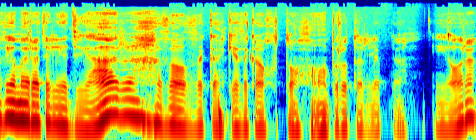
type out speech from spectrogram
radiomera.gr 12 και 18 πρώτα λεπτά η ώρα.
